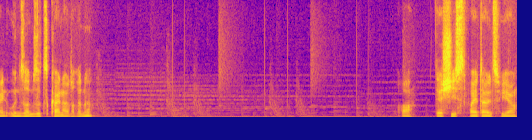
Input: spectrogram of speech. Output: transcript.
In unserem sitzt keiner drin. Oh, der schießt weiter als wir.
